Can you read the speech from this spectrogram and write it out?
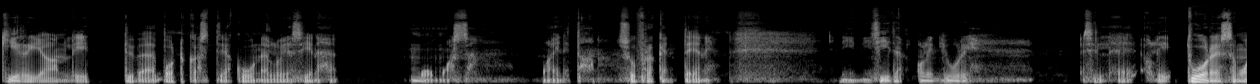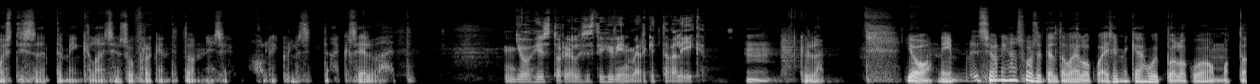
kirjaan liittyvää podcastia kuunnellut ja siinähän muun muassa mainitaan suffragentteja, niin, niin, niin siitä olin juuri sille oli tuoreessa muistissa, että minkälaisia suffragentit on, niin se oli kyllä sitten aika selvää, että Joo, historiallisesti hyvin merkittävä liike. mm, kyllä. Joo, niin se on ihan suositeltava elokuva. Ei se mikään huippuelokuva ole, mutta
